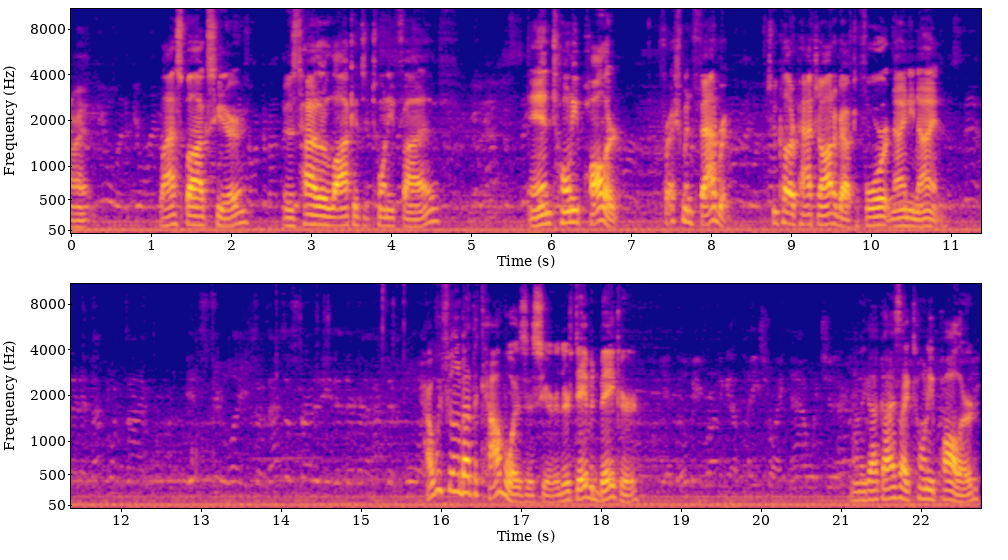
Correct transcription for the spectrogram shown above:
All right. Last box here is Tyler Lockett to 25. And Tony Pollard, freshman fabric, two color patch autograph to 4.99. How are we feeling about the Cowboys this year? There's David Baker. And they got guys like Tony Pollard.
